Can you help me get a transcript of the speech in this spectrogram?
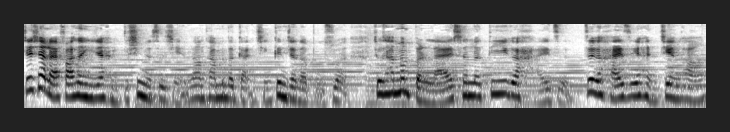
接下来发生一件很不幸的事情，让他们的感情更加的不顺。就是他们本来生了第一个孩子，这个孩子也很健康，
